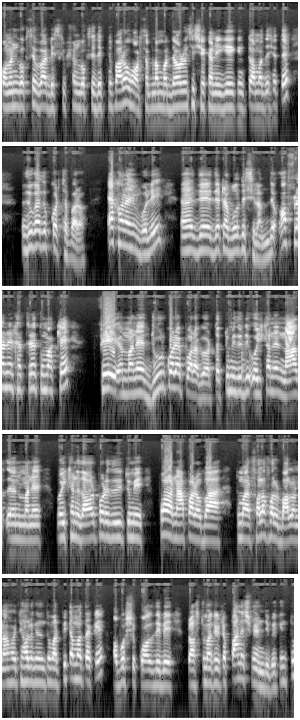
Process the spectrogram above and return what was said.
কমেন্ট বক্সে বা ডিসক্রিপশন বক্সে দেখতে পারো। হোয়াটসঅ্যাপ নাম্বার দেওয়া রয়েছে, সেখানে গিয়ে কিন্তু আমাদের সাথে যোগাযোগ করতে পারো। এখন আমি বলি যে যেটা বলতেছিলাম, যে অফলাইনের ক্ষেত্রে তোমাকে মানে জোর করে পড়াবে। অর্থাৎ তুমি যদি ওইখানে না মানে ওইখানে যাওয়ার পরে যদি তুমি পড়া না পারো বা তোমার ফলাফল ভালো না হয়, তাহলে কিন্তু তোমার পিতামাতাকে অবশ্যই কল দিবে প্লাস তোমাকে একটা পানিশমেন্ট দিবে। কিন্তু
